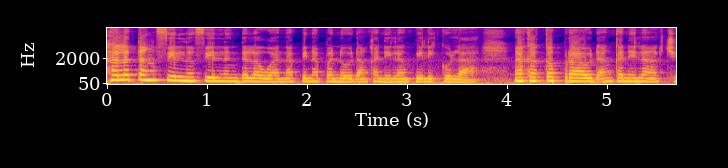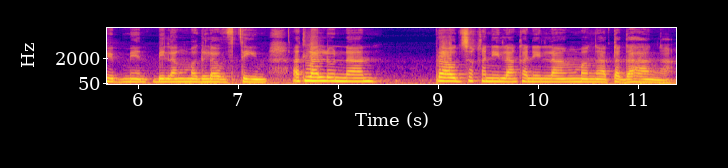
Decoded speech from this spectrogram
Halatang feel na feel ng dalawa na pinapanood ang kanilang pelikula. Nakaka-proud ang kanilang achievement bilang mag-love team at lalo na proud sa kanilang kanilang mga tagahanga.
